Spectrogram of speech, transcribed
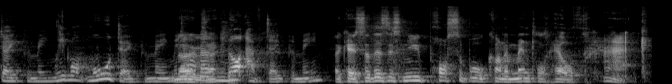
dopamine. We want more dopamine. We No, don't want exactly. to not have dopamine. Okay, so there's this new possible kind of mental health hack,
